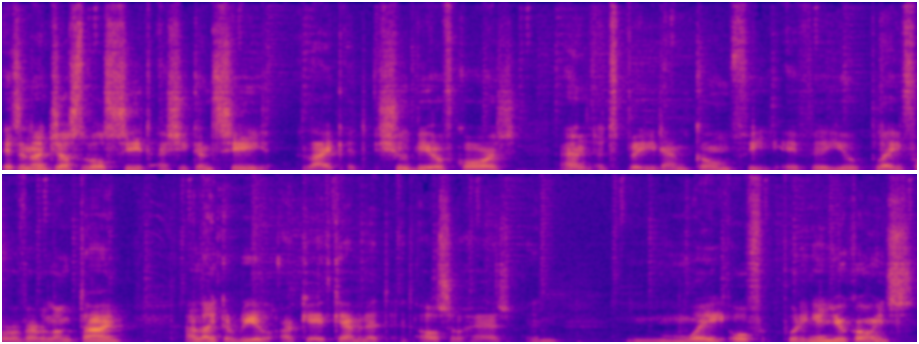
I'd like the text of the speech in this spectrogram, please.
It's an adjustable seat as you can see, like it should be of course, and it's pretty damn comfy if you play for a very long time. And like a real arcade cabinet, it also has a way of putting in your coins.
